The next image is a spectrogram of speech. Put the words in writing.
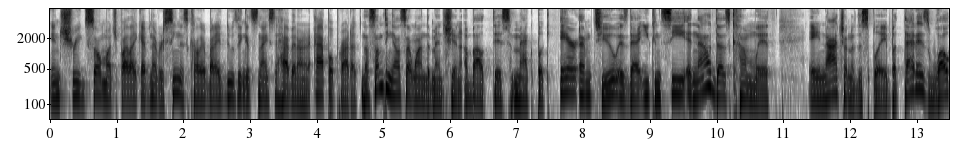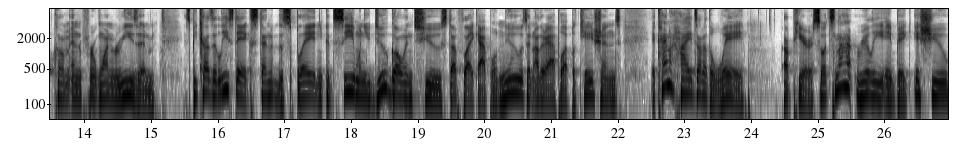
intrigued so much by like I've never seen this color, but I do think it's nice to have it on an Apple product. Now something else I wanted to mention about this MacBook Air M2 is that you can see it now does come with a notch on the display, but that is welcome and for one reason. It's because at least they extended the display and you could see when you do go into stuff like Apple News and other Apple applications, it kind of hides out of the way up here. So it's not really a big issue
